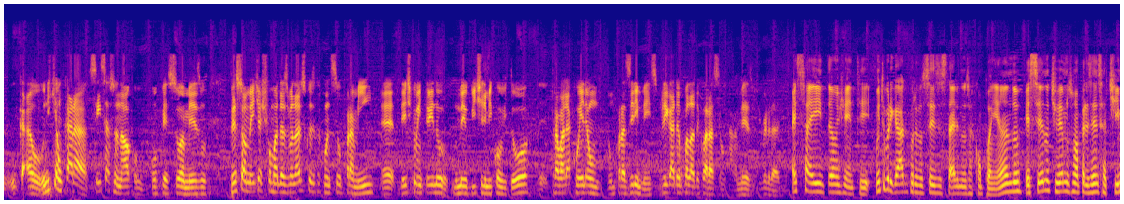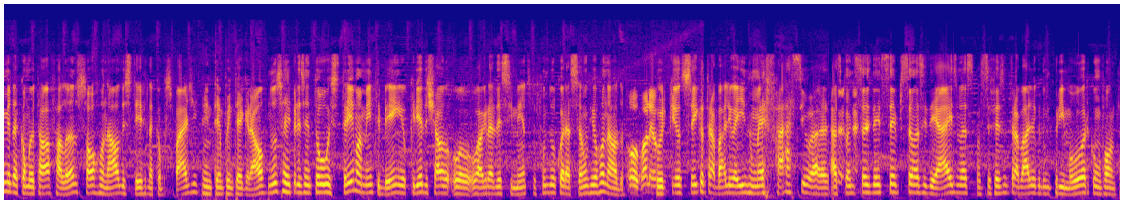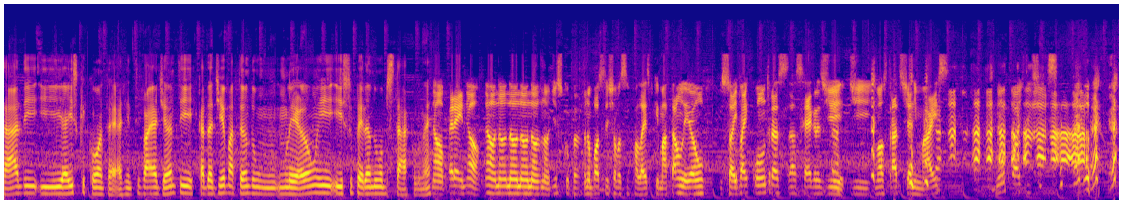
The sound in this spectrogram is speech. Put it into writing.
O, o Nick é um cara sensacional como, como pessoa mesmo. Pessoalmente, acho que uma das melhores coisas que aconteceu pra mim. é, desde que eu entrei no, no meio beat, ele me convidou. É, trabalhar com ele é um, é um prazer imenso. Obrigadão pela declaração, cara, mesmo, de verdade. É isso aí, então, gente. Muito obrigado por vocês estarem nos acompanhando. Esse ano tivemos uma presença tímida, como eu tava falando, só o Ronaldo esteve na Campus Party em tempo integral. Nos representou extremamente bem. Eu queria deixar o, o agradecimento do fundo do coração, viu, Ronaldo? Oh, valeu. Porque eu sei que o trabalho aí não é fácil, as condições nem sempre são as ideais, mas você fez um trabalho com primor, com vontade, e é isso que conta. A gente vai adiante, cada dia matando um, um leão e, e superando um obstáculo, né? Não, peraí, não. Não, não, não, não, não, não. Desculpa, eu não posso deixar você falar isso, porque matar um leão, isso aí vai contra as, as regras de, de maus tratos de animais. Não pode deixar isso.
